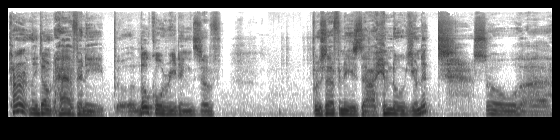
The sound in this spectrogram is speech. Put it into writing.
currently don't have any uh, local readings of Persephone's uh, hymnal unit, so uh,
